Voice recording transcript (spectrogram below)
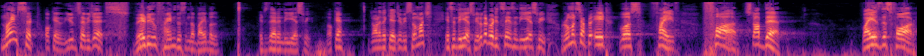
mindset. Okay, you'll say, Vijay, where do you find this in the Bible? It's there in the ESV. Okay? Not in the KJV so much. It's in the ESV. Look at what it says in the ESV. Romans chapter 8 verse 5. For. Stop there. Why is this for?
